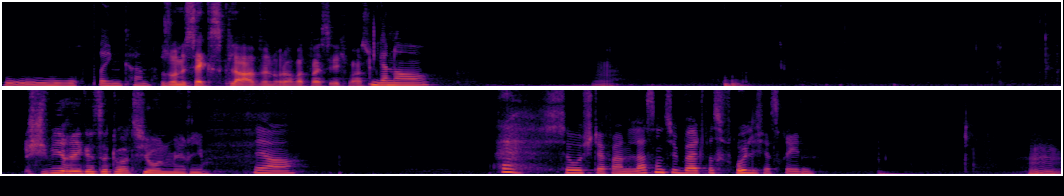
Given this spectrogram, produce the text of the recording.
hoch hochbringen kann. So eine Sexsklavin oder was weiß ich was. Genau. Schwierige Situation, Miri. Ja. So, Stefan, lass uns über etwas Fröhliches reden. Hm.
